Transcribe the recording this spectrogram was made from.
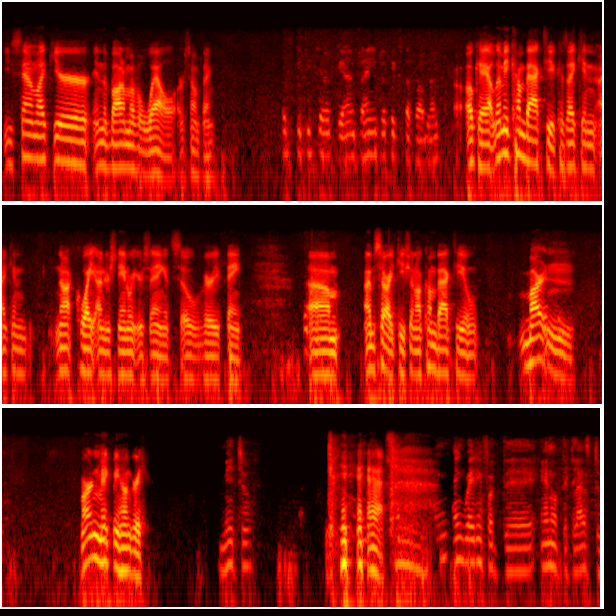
you sound like you're in the bottom of a well or something. Okay, I'm trying to fix the problem. Okay, uh, let me come back to you because I can I can not quite understand what you're saying. It's so very faint. Okay. Um, I'm sorry, Keisha, and I'll come back to you. Martin. Martin, make me hungry. Me too. I'm, I'm waiting for the end of the class to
